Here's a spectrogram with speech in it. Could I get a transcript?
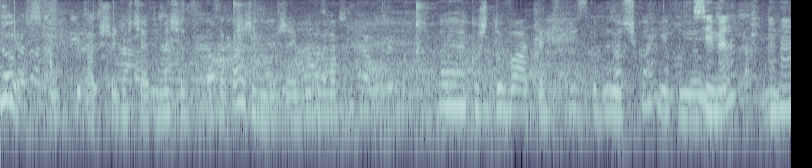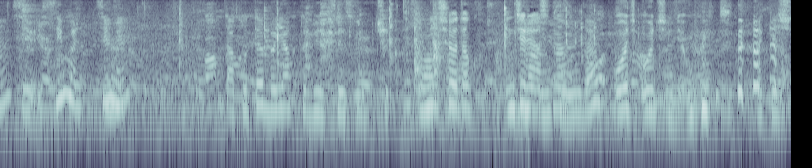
Ну, як всі. Так що, дівчата, ми зараз закажемо вже і будемо е, коштувати. Різка булочка, яку я Сімель. Мгм. Сі- Сімель? Сімель? Так, у тебе як тобі цей супчик? Ничего так интересно. Да? Очень, очень необычно. Таке щось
